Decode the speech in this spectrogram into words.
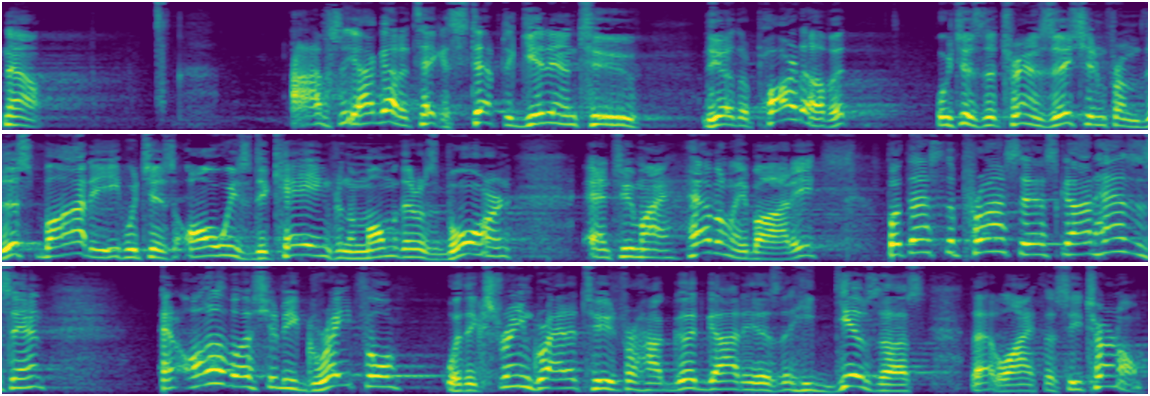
Now, obviously, I got to take a step to get into the other part of it, which is the transition from this body, which is always decaying from the moment that it was born, and to my heavenly body. But that's the process God has us in. And all of us should be grateful with extreme gratitude for how good God is that He gives us that life that's eternal.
